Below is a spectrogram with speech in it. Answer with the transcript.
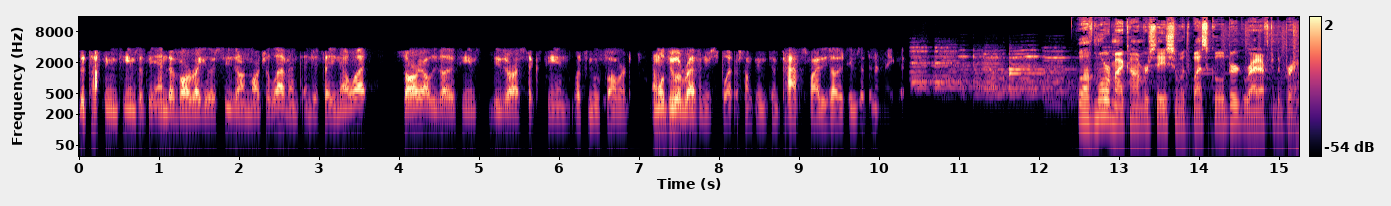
the top 16 teams at the end of our regular season on March 11th, and just say, you know what? Sorry, all these other teams. These are our 16. Let's move forward and we'll do a revenue split or something to pacify these other teams that didn't make it. We'll have more of my conversation with Wes Goldberg right after the break.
